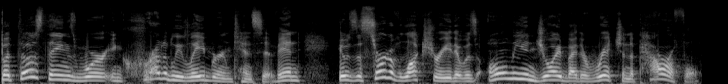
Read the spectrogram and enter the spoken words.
But those things were incredibly labor intensive, and it was the sort of luxury that was only enjoyed by the rich and the powerful.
